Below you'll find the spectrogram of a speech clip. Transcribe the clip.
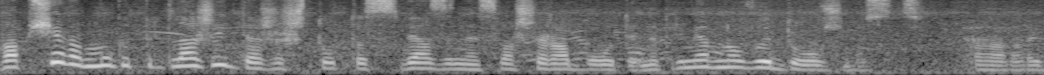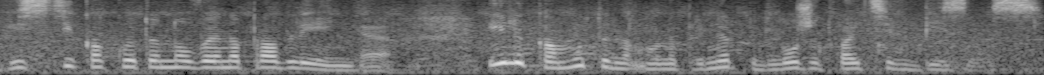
Вообще вам могут предложить даже что-то связанное с вашей работой, например, новую должность, э, вести какое-то новое направление или кому-то, например, предложат войти в бизнес.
